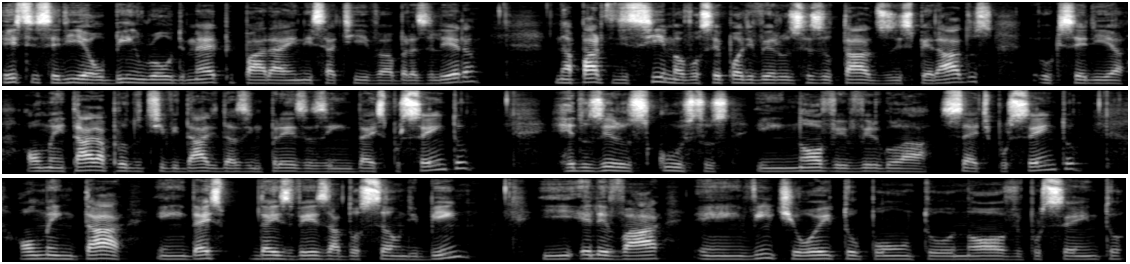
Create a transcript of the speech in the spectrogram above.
Este seria o BIM Roadmap para a iniciativa brasileira. Na parte de cima você pode ver os resultados esperados, o que seria aumentar a produtividade das empresas em 10%, reduzir os custos em 9,7%, aumentar em 10, 10 vezes a adoção de BIM e elevar em 28,9%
